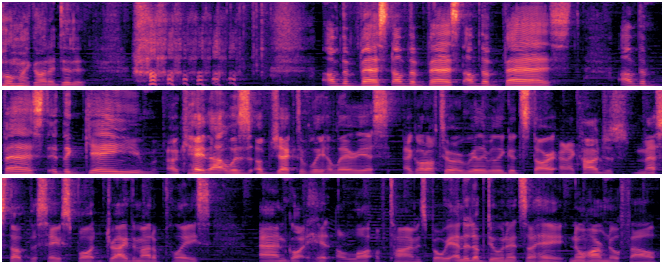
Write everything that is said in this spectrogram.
Oh my god, I did it. I'm the best, I'm the best, I'm the best. I'm the best in the game. Okay, that was objectively hilarious. I got off to a really, really good start and I kind of just messed up the safe spot, dragged him out of place, and got hit a lot of times. But we ended up doing it, so hey, no harm, no foul.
